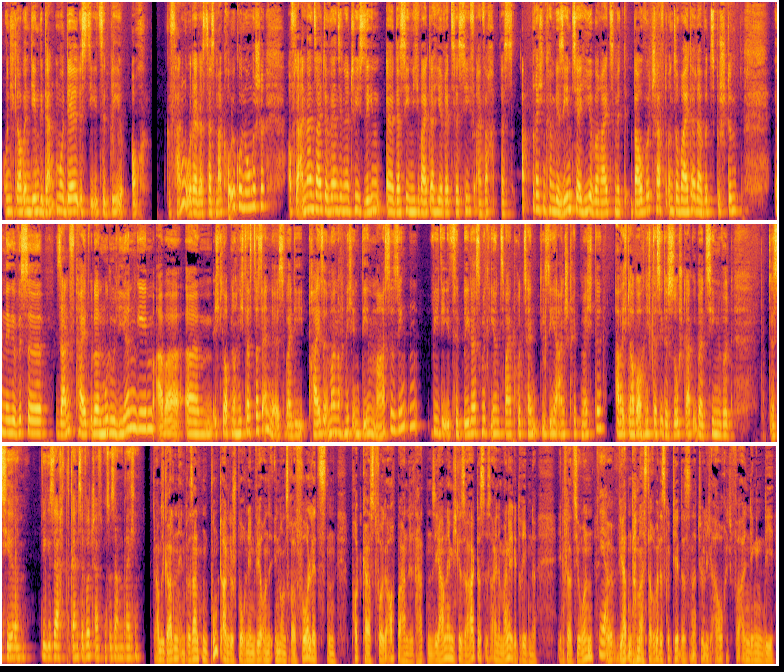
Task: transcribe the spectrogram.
Und ich glaube, in dem Gedankenmodell ist die EZB auch gefangen oder dass das makroökonomische. Auf der anderen Seite werden Sie natürlich sehen, äh, dass Sie nicht weiter hier rezessiv einfach das abbrechen können. Wir sehen es ja hier bereits mit Bauwirtschaft und so weiter. Da wird es bestimmt eine gewisse Sanftheit oder ein Modulieren geben, aber ähm, ich glaube noch nicht, dass das Ende ist, weil die Preise immer noch nicht in dem Maße sinken, wie die EZB das mit ihren zwei Prozent, die sie hier anstrebt, möchte. Aber ich glaube auch nicht, dass sie das so stark überziehen wird, dass hier, wie gesagt, ganze Wirtschaften zusammenbrechen. Da haben Sie gerade einen interessanten Punkt angesprochen, den wir in unserer vorletzten Podcast-Folge auch behandelt hatten. Sie haben nämlich gesagt, das ist eine mangelgetriebene Inflation. Ja. Äh, wir hatten damals darüber diskutiert, dass natürlich auch vor allen Dingen die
